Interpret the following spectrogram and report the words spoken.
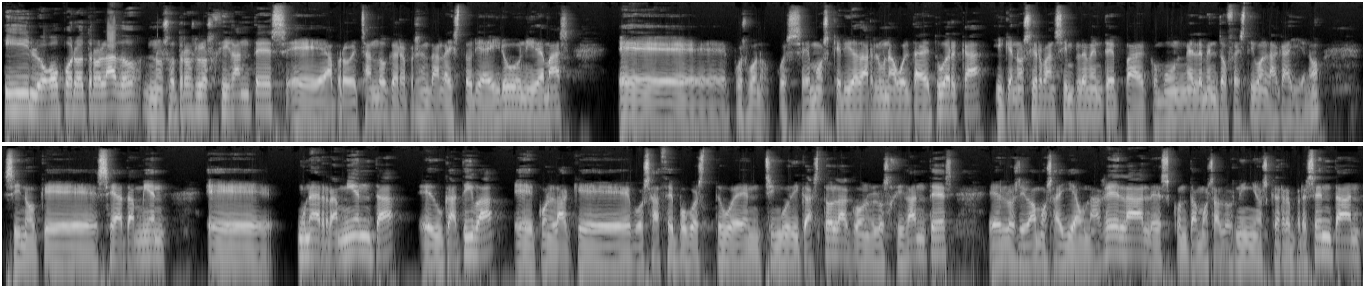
Y luego, por otro lado, nosotros los gigantes, aprovechando que representan la historia de Irún y demás, pues bueno, pues hemos querido darle una vuelta de tuerca y que no sirvan simplemente como un elemento festivo en la calle, ¿no? Sino que sea también una herramienta educativa eh, con la que pues, hace poco estuve en Chingudi Castola con los gigantes, eh, los llevamos allí a una guela, les contamos a los niños que representan,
